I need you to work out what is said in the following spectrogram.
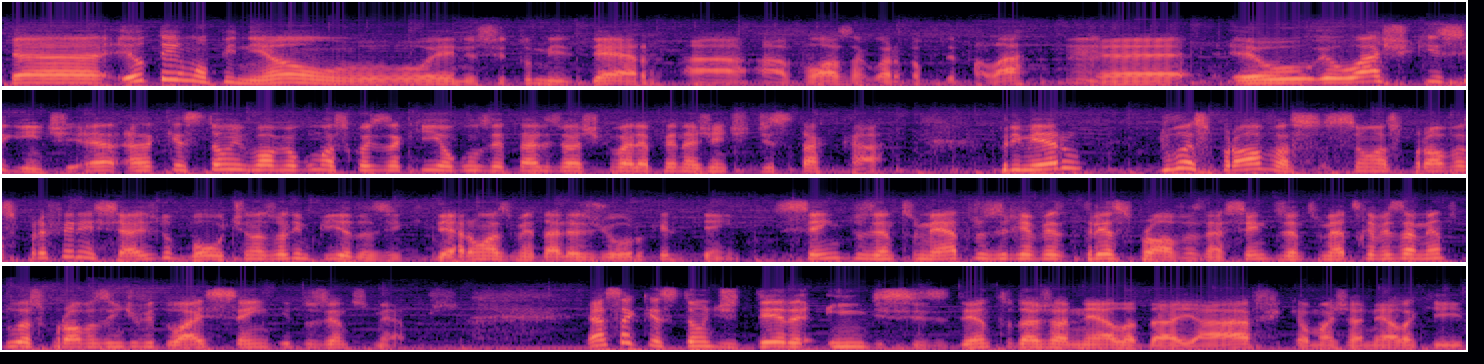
Uh, eu tenho uma opinião, Enio, se tu me der a, a voz agora para poder falar, hum. é, eu, eu acho que é o seguinte, é, a questão envolve algumas coisas aqui, alguns detalhes eu acho que vale a pena a gente destacar. Primeiro, Duas provas são as provas preferenciais do Bolt nas Olimpíadas e que deram as medalhas de ouro que ele tem. 100, 200 metros e três provas, né? 100, 200 metros revezamento, duas provas individuais, 100 e 200 metros. Essa questão de ter índices dentro da janela da IAAF, que é uma janela que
